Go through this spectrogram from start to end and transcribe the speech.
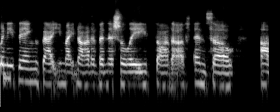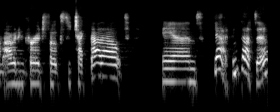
many things that you might not have initially thought of. And so um, I would encourage folks to check that out. And yeah, I think that's it.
